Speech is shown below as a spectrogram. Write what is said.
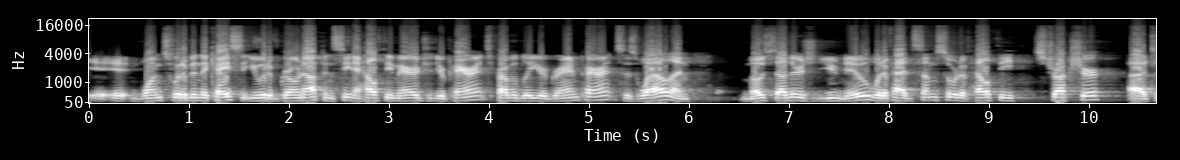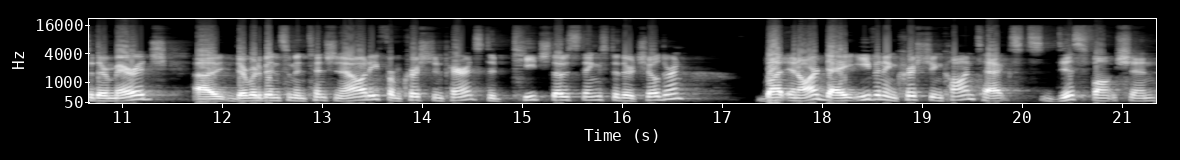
it once would have been the case that you would have grown up and seen a healthy marriage with your parents, probably your grandparents as well, and most others you knew would have had some sort of healthy structure uh, to their marriage. Uh, there would have been some intentionality from Christian parents to teach those things to their children. But in our day, even in Christian contexts, dysfunction,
